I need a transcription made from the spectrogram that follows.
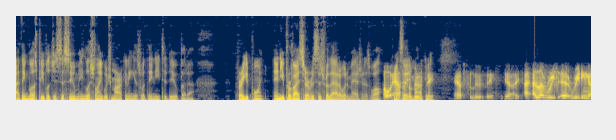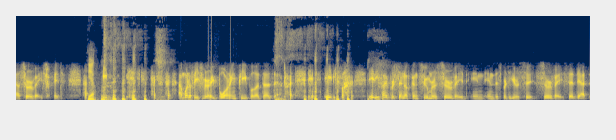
I think most people just assume English language marketing is what they need to do, but uh, very good point. And you provide services for that, I would imagine, as well. Oh, absolutely. Marketing. Absolutely. Yeah, I, I love re- uh, reading uh, surveys. Right? Yeah. I'm one of these very boring people that does that. But 85 percent of consumers surveyed in in this particular su- survey said that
